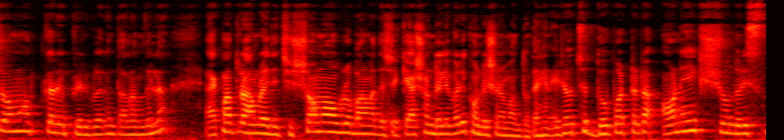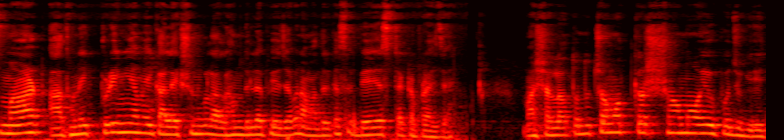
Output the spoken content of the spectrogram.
চমৎকার এই প্রিন্টগুলো কিন্তু আলহামদুলিল্লাহ। একমাত্র আমরাই দিচ্ছি সমগ্র বাংলাদেশে ক্যাশ অন ডেলিভারি কন্ডিশনের মাধ্যমে। দেখেন, এটা হচ্ছে দোপাট্টাটা অনেক সুন্দর স্মার্ট আধুনিক প্রিমিয়াম এই কালেকশনগুলো আলহামদুলিল্লাহ পেয়ে যাবেন আমাদের কাছে বেস্ট একটা প্রাইজে মাশাল্লাহ অত্যন্ত চমৎকার সময় উপযোগী। এই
